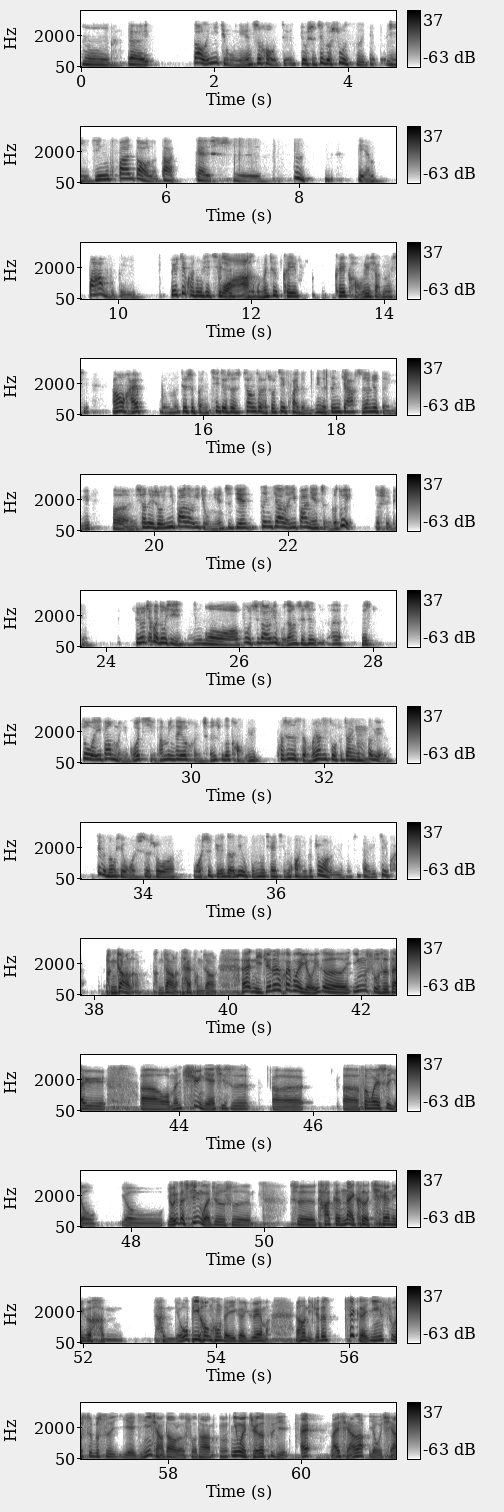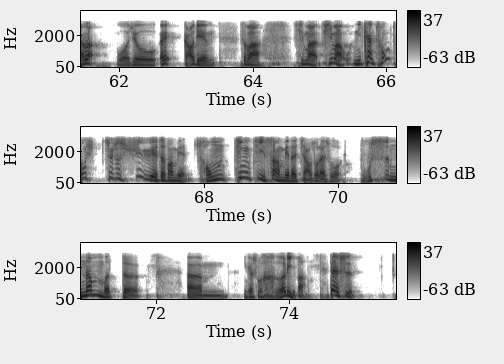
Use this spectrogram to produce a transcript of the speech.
嗯呃，到了一九年之后，就就是这个数字已经翻到了大概是四点八五个亿，所以这块东西其实我们就可以可以考虑一下东西。然后还就是本期就是相对来说这块的那个增加，实际上就等于呃相对说一八到一九年之间增加了一八年整个队的水平。所以说这块东西我不知道利普当时是呃。作为一帮美国企业，他们应该有很成熟的考虑，他是怎么样去做出这样一个策略的？这个东西我是说，我是觉得利物浦目前情况一个重要的原因是在于这块膨胀了，膨胀了，太膨胀了。哎，你觉得会不会有一个因素是在于，呃，我们去年其实呃呃分位是有有有一个新闻，就是是他跟耐克签了一个很很牛逼哄哄的一个约嘛，然后你觉得？这个因素是不是也影响到了说他嗯，因为觉得自己哎来钱了，有钱了，我就哎搞点是吧？起码起码你看从从就是续约这方面，从经济上面的角度来说，不是那么的嗯，应该说合理吧？但是。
